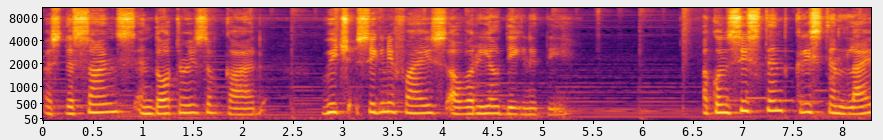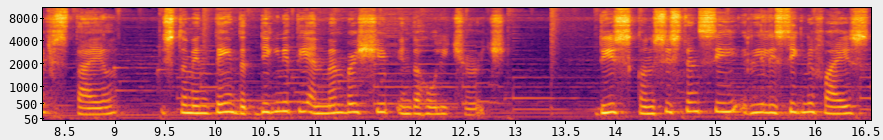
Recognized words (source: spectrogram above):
as the sons and daughters of God, which signifies our real dignity. A consistent Christian lifestyle is to maintain that dignity and membership in the Holy Church. This consistency really signifies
